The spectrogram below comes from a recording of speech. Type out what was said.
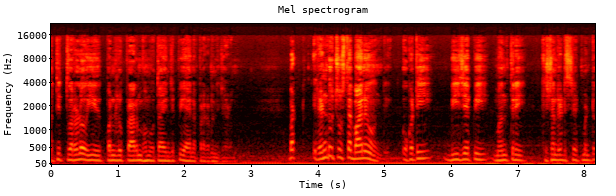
అతి త్వరలో ఈ పనులు ప్రారంభమవుతాయని చెప్పి ఆయన ప్రకటన చేయడం. బట్ ఈ రెండు చూస్తే బాగానే ఉంది. ఒకటి బీజేపీ మంత్రి కిషన్ రెడ్డి స్టేట్మెంట్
